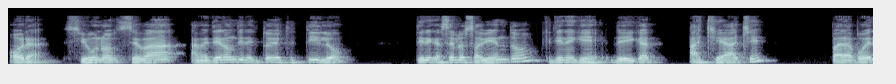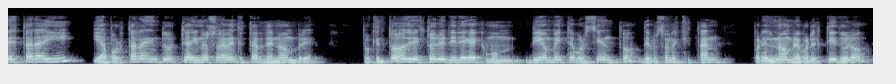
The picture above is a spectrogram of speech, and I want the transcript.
Ahora, si uno se va a meter a un directorio de este estilo, tiene que hacerlo sabiendo que tiene que dedicar HH para poder estar ahí y aportar a la industria y no solamente estar de nombre, porque en todo directorio diría que hay como un, un 20% de personas que están por el nombre, por el título,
